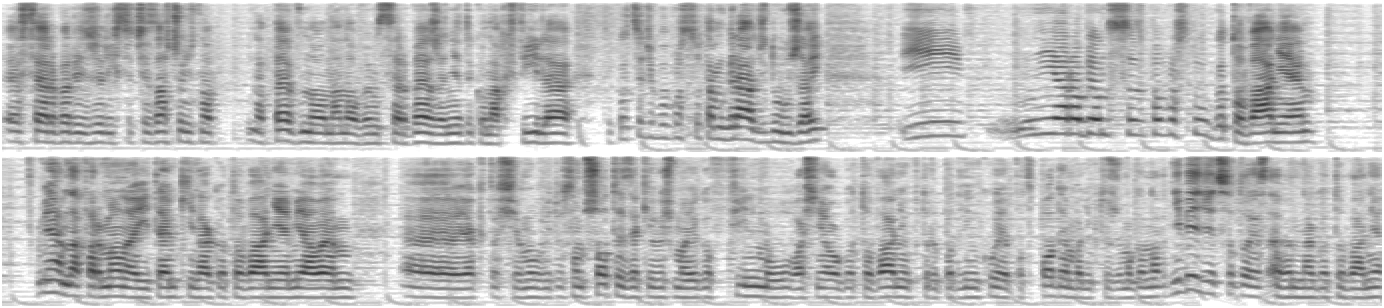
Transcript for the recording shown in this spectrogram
e, serwer, jeżeli chcecie zacząć na, na pewno na nowym serwerze, nie tylko na chwilę, tylko chcecie po prostu tam grać dłużej. I ja robiąc po prostu gotowanie, miałem nafarmione itemki na gotowanie, miałem e, jak to się mówi, tu są szoty z jakiegoś mojego filmu właśnie o gotowaniu, który podlinkuję pod spodem, bo niektórzy mogą nawet nie wiedzieć, co to jest event na gotowanie.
